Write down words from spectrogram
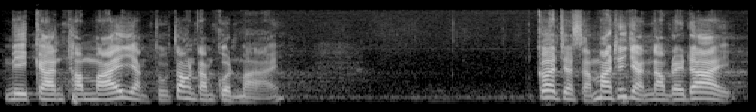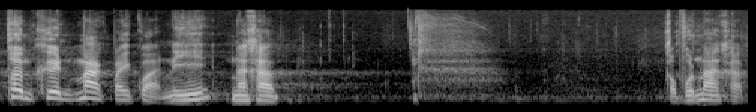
มีการทำไม้อย่างถูกต้องตามกฎหมาย ก็จะสามารถที่จะนำรายได้ เพิ่มขึ้นมากไปกว่านี้นะครับ ขอบคุณมากครับ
